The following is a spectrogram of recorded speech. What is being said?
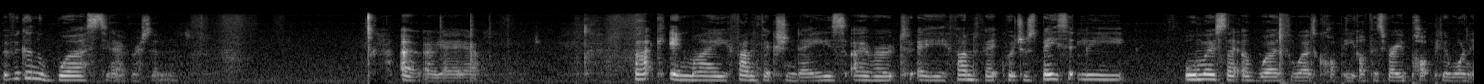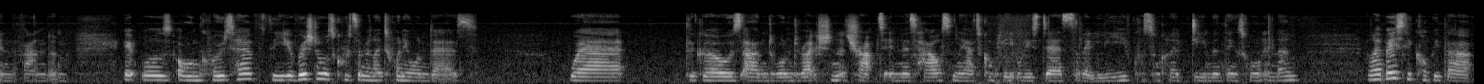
But if we're going the worst thing I've written... Oh, oh yeah, yeah, yeah. Back in my fanfiction days, I wrote a fanfic which was basically almost like a word-for-word -word copy of this very popular one in the fandom. It was on Quotev. The original was called something like 21 Dares, where the girls and One Direction are trapped in this house and they had to complete all these dares to like leave because some kind of demon thing's haunting them. And I basically copied that,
